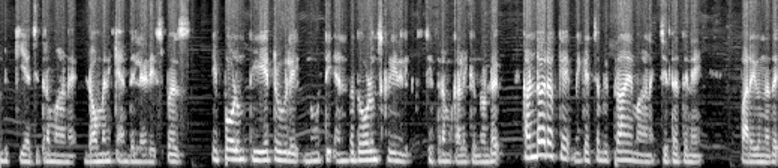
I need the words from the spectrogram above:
ഒതുക്കിയ ചിത്രമാണ് Dominic and the ladies purse ഇപ്പോഴും തിയേറ്ററുകളിൽ നൂറ്റി എൺപതോളം സ്ക്രീനിൽ ചിത്രം കളിക്കുന്നുണ്ട്. കണ്ടവരൊക്കെ മികച്ച അഭിപ്രായമാണ് ചിത്രത്തിനെ പറയുന്നത്.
